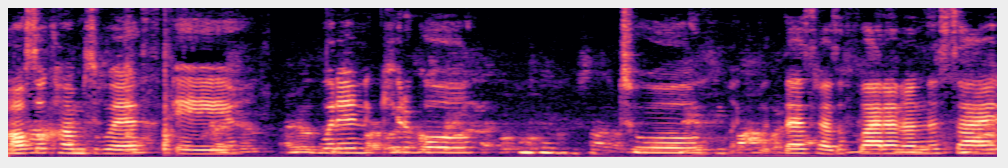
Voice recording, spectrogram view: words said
Also comes with a wooden cuticle tool like, this. It has a flat end on this side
